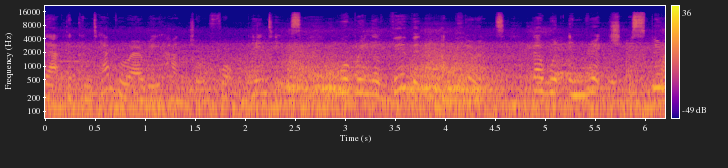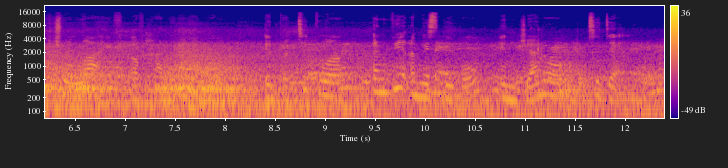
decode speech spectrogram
that the contemporary Hang Trong folk paintings will bring a vivid appearance that would enrich the spiritual life of Hanoi people in particular and Vietnamese people in general today.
